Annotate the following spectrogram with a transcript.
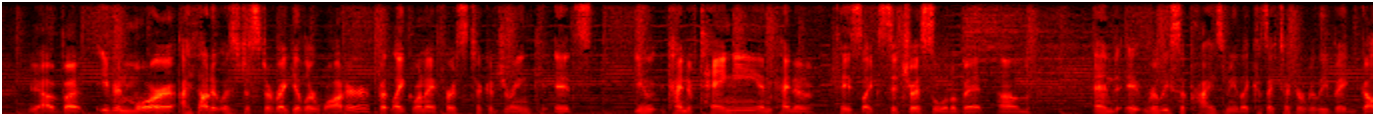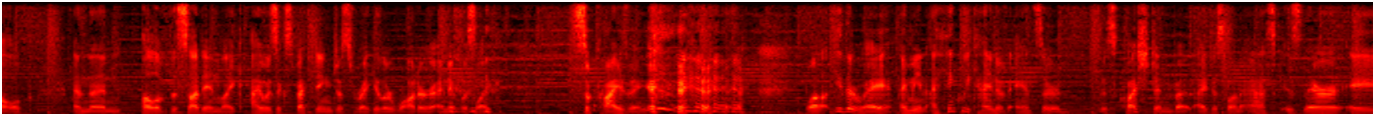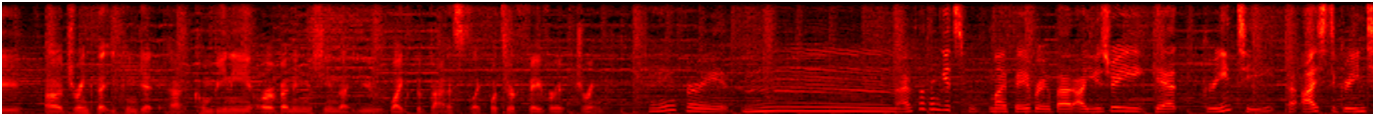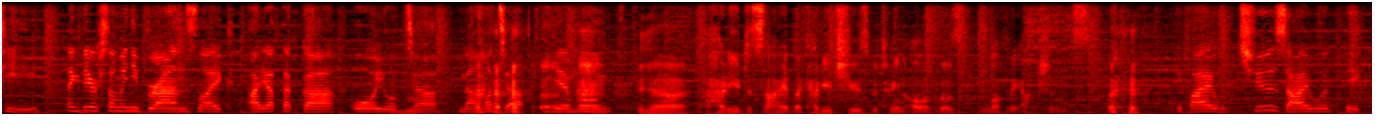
yeah, but even more, I thought it was just a regular water, but like when I first took a drink, it's you know, kind of tangy and kind of tastes like citrus a little bit. Um, and it really surprised me, like, because I took a really big gulp, and then all of the sudden, like, I was expecting just regular water, and it was like surprising. well, either way, I mean, I think we kind of answered this question, but I just want to ask: Is there a, uh drink that you can get at kombini or a vending machine that you like the best? Like, what's your favorite drink? Favorite? Mm, I don't think it's my favorite, but I usually get green tea, uh, iced green tea. Like there are so many brands like Ayataka, Oi Ocha, Namacha, Iyemon. Yeah. How do you decide? Like, how do you choose between all of those lovely options? If I would choose, I would pick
